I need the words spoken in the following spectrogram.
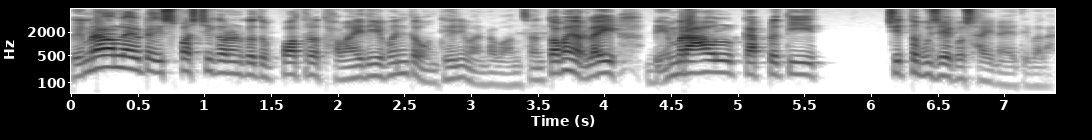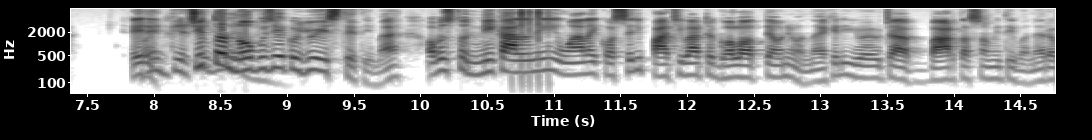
भीमरावललाई एउटा स्पष्टीकरणको त पत्र थमाइदिए पनि त हुन्थ्यो नि भनेर भन्छन्। तपाईँहरूलाई भीमरावलका प्रति चित्त बुझेको छैन यति बेला। होइन चित्त नबुझेको यो स्थितिमा अब जस्तो निकाल्ने उहाँलाई कसरी पार्टीबाट गलत्याउने भन्दाखेरि यो एउटा वार्ता समिति भनेर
